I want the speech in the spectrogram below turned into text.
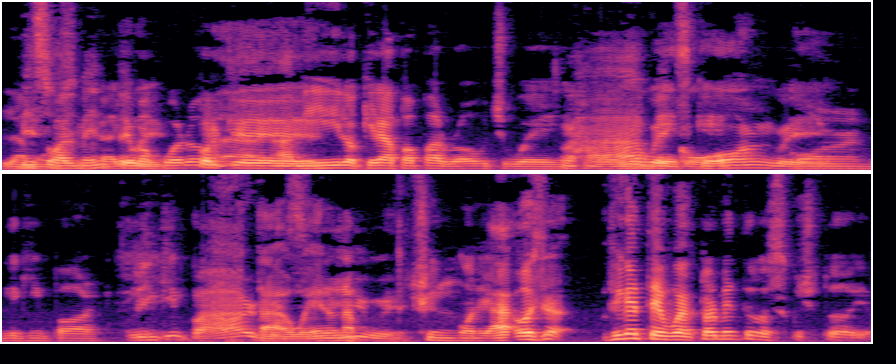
La Visualmente, güey, porque- a, a mí lo que era Papa Roach, güey. Ajá, güey, Korn, güey. Korn, Linkin Park. Linkin Park. Está, güey, güey, era sí, una. Ah, o sea, fíjate, güey, actualmente los escucho todavía.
